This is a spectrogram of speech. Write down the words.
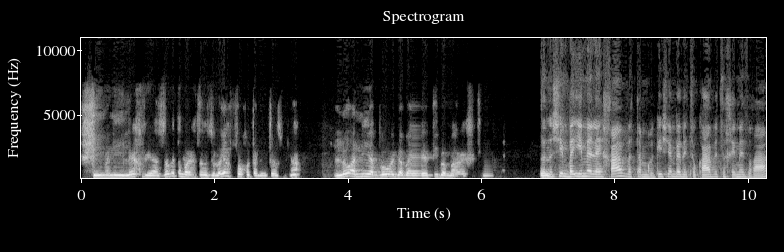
שאם אני אלך ויעזוב את המערכת הזאת, זה לא יהפוך אותה ליותר זמינה. לא אני הבורג הבעייתי במערכת. אז אנשים באים אליך ואתה מרגיש שהם במצוקה וצריכים עזרה,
